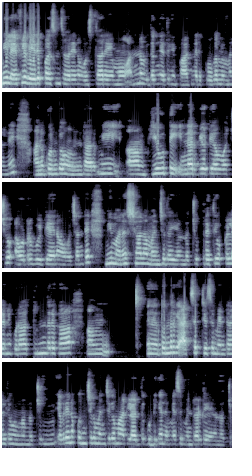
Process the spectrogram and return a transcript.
మీ లైఫ్లో వేరే పర్సన్స్ ఎవరైనా వస్తారేమో అన్న విధంగా అయితే మీ పార్ట్నర్ ఎక్కువగా మిమ్మల్ని అనుకుంటూ ఉంటారు. మీ బ్యూటీ ఇన్నర్ బ్యూటీ అవ్వచ్చు అవుటర్ బ్యూటీ అయినా అవ్వచ్చు. అంటే మీ మనసు చాలా మంచిదై ఉండొచ్చు. ప్రతి ఒక్కళ్ళని కూడా తొందరగా తొందరగా యాక్సెప్ట్ చేసే మెంటాలిటీ ఉండొచ్చు. ఎవరైనా కొంచెం మంచిగా మాట్లాడితే గుడ్డిగా నమ్మేసే మెంటాలిటీ ఉండొచ్చు.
